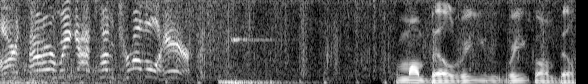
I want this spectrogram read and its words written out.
Arthur, we got some trouble here! Come on, Bill. Where you where you going, Bill?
